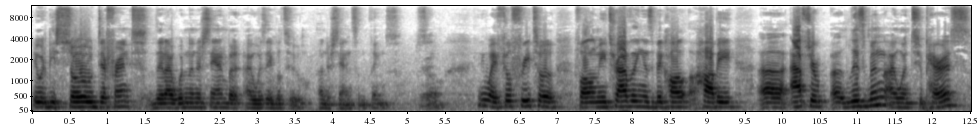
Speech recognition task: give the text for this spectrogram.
it would be so different that I wouldn't understand, but I was able to understand some things. So anyway, feel free to follow me. Traveling is a big ho- hobby. Uh, after uh, Lisbon, I went to Paris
